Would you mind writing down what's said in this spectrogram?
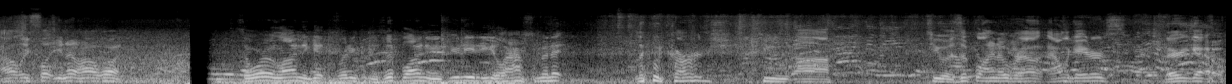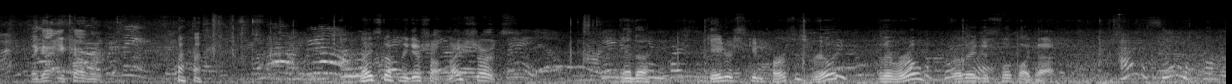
I'll at least let you know how it went. So we're in line to get ready for the zip line, and if you need any last minute liquid courage to uh, a zip line over alligators, there you go. They got you covered. nice stuff in the gift shop. Nice shirts. And uh, gator skin purses, really? Are they real? Or they just look like that? I haven't seen the cover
